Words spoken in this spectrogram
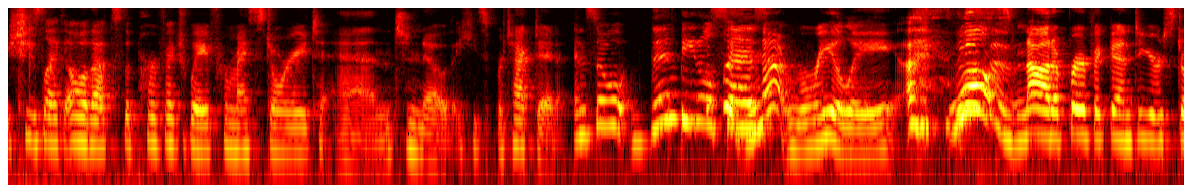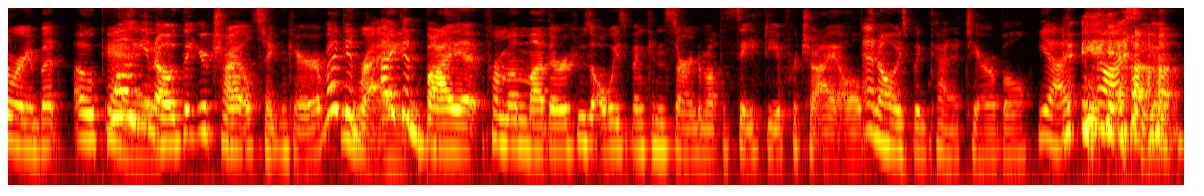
She's like, "Oh, that's the perfect way for my story to end, to know that he's protected." And so then Beetle says, not really. this is not a perfect end to your story, but okay. Well, you know that your child's taken care of. I could, I Right. could buy it from a mother who's always been concerned about the safety of her child. and always been kind of terrible. Yeah, I, no, I.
